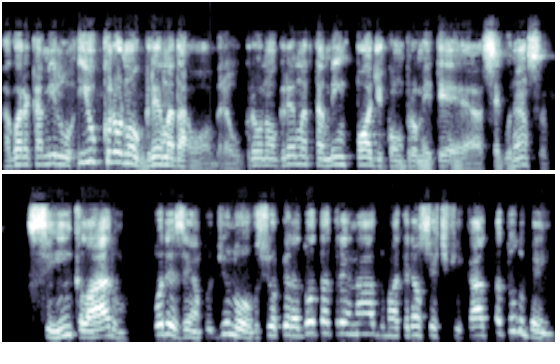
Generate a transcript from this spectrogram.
Agora, Camilo, e o cronograma da obra? O cronograma também pode comprometer a segurança? Sim, claro. Por exemplo, de novo, se o operador está treinado, material certificado, está tudo bem.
